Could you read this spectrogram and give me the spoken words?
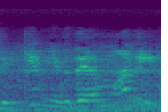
to give you their money.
